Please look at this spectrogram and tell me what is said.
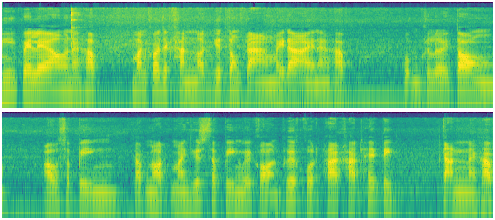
นี้ไปแล้วนะครับ มันก็จะขันน็อตยึดตรงกลางไม่ได้นะครับ ผมก็เลยต้องเอาสปริงกับน็อตมายึดสปริงไว้ก่อนเพื่อกดผ้าคัดให้ติดกันนะครับ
